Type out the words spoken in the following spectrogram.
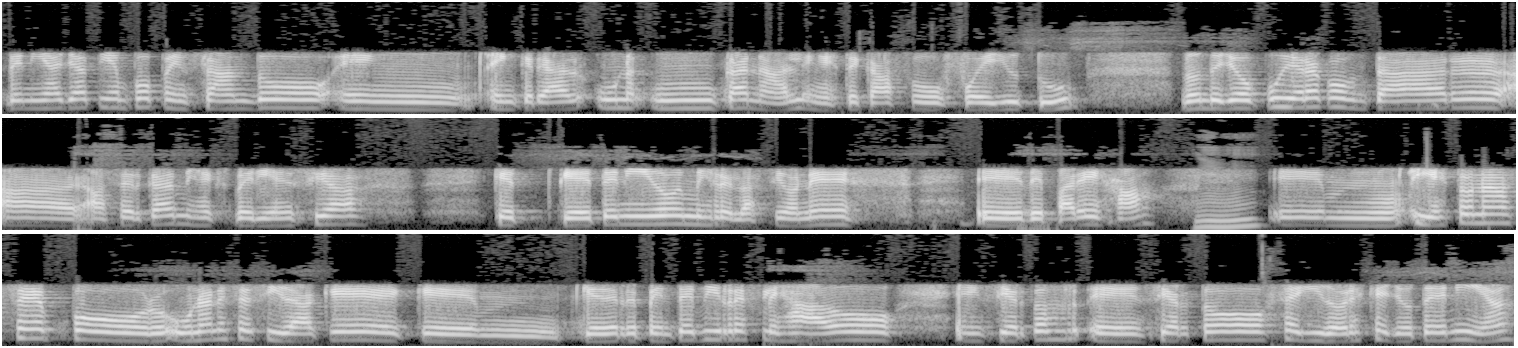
tenía ya tiempo pensando en, en crear un, un canal, en este caso fue YouTube, donde yo pudiera contar ah, acerca de mis experiencias que, que he tenido en mis relaciones eh, de pareja. Eh, y esto nace por una necesidad que, que, que de repente vi reflejado en ciertos, en ciertos seguidores que yo tenía.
